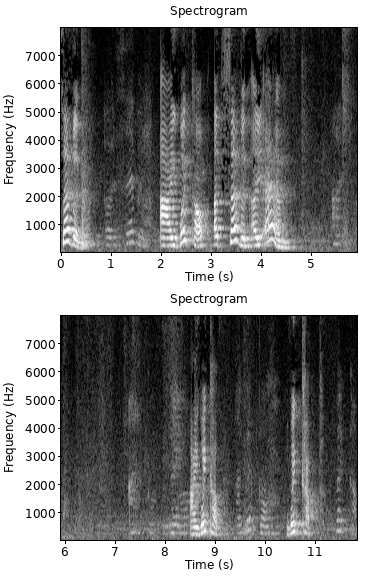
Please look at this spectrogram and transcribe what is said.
7. Uh, seven. I wake up at 7 a.m. I, wake up, I wake up. wake up Wake up.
